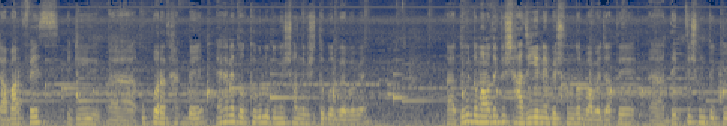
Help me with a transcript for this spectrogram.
কাবার ফেস, এটি উপরে থাকবে। এখানে তথ্যগুলো তুমি সন্নিবেশিত করবে এভাবে। তুমি তোমার মতো একটু সাজিয়ে নেবে সুন্দরভাবে, যাতে দেখতে শুনতে একটু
